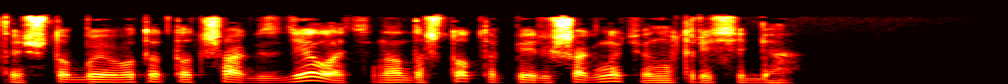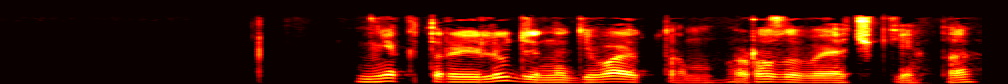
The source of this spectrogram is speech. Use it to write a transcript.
То есть, чтобы вот этот шаг сделать, надо что-то перешагнуть внутри себя. Некоторые люди надевают там розовые очки, да,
